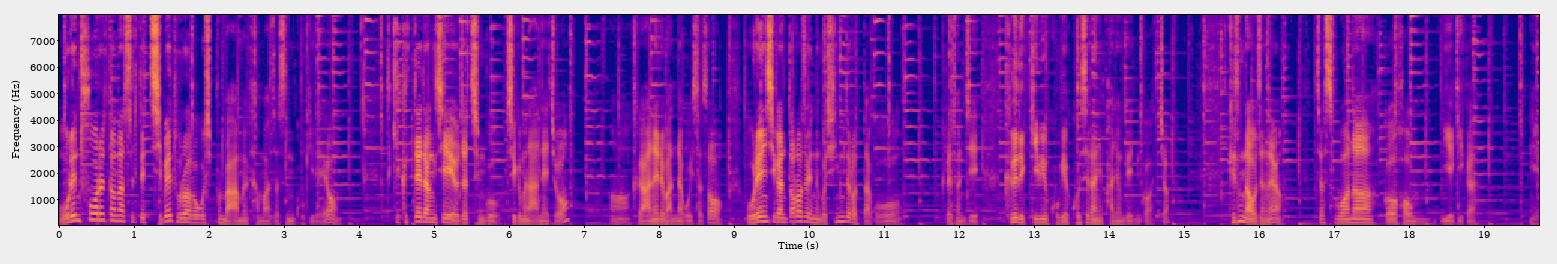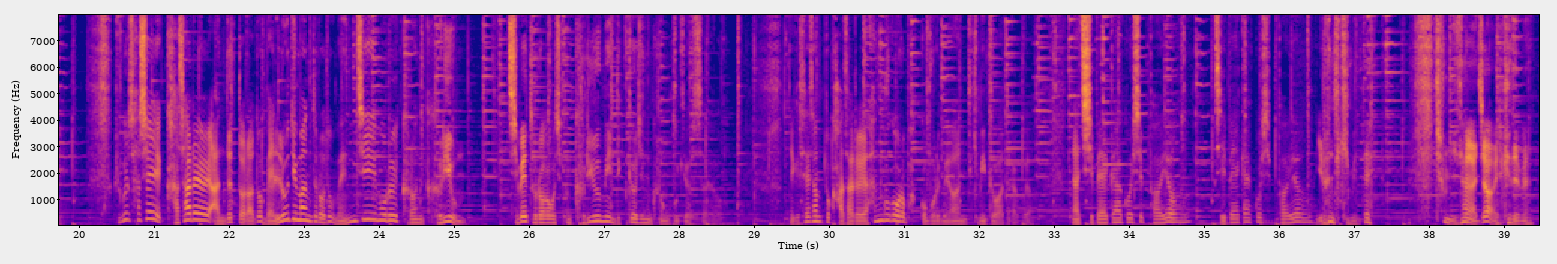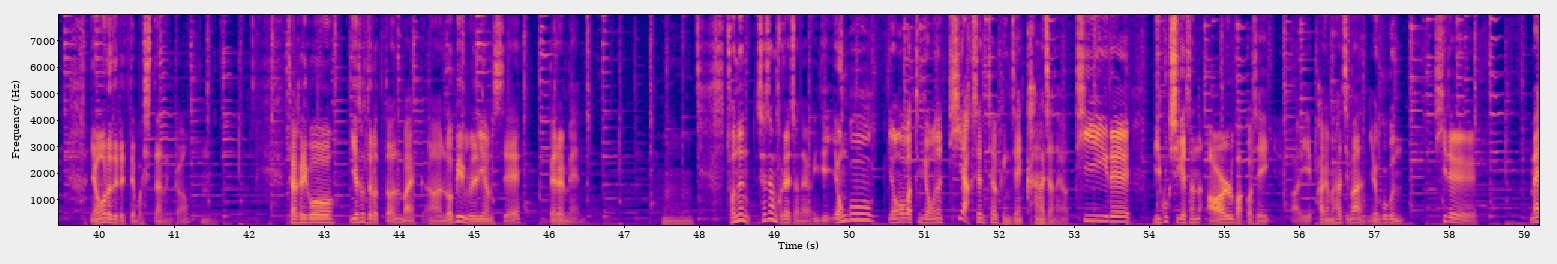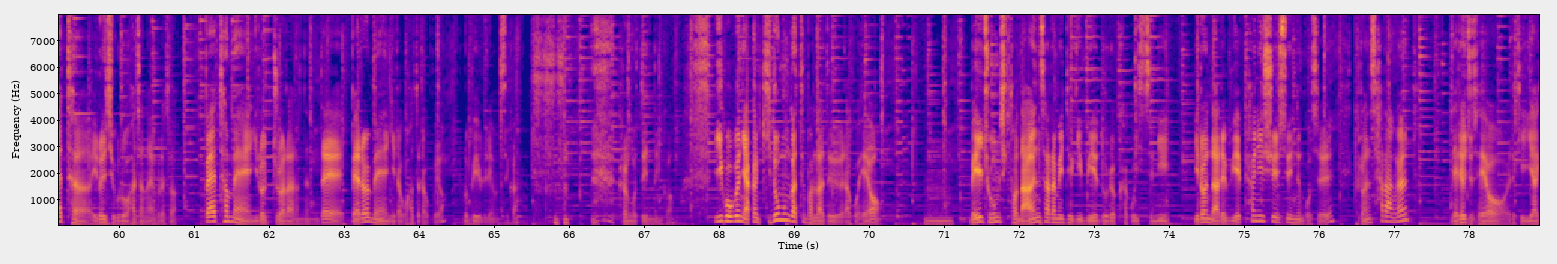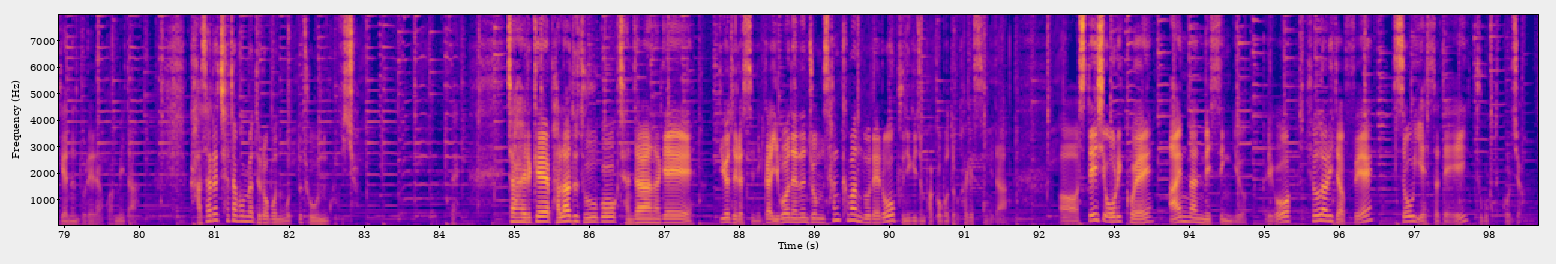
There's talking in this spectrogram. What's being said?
오랜 투어를 떠났을 때 집에 돌아가고 싶은 마음을 담아서 쓴 곡이래요. 특히 그때 당시의 여자친구 지금은 아내죠. 어, 그 아내를 만나고 있어서 오랜 시간 떨어져 있는 것이 힘들었다고 그래서인지 그 느낌이 곡에 고스란히 반영되어 있는 것 같죠? 계속 나오잖아요. Just wanna go home 이 얘기가 예. 그리고 사실 가사를 안 듣더라도 멜로디만 들어도 왠지 모를 그런 그리움, 집에 돌아가고 싶은 그리움이 느껴지는 그런 곡이었어요. 이게 새삼 또 가사를 한국어로 바꿔 부르면 느낌이 묘하더라고요. 나 집에 가고 싶어요. 집에 가고 싶어요. 이런 느낌인데 좀 이상하죠? 이렇게 되면 영어로 들을 때 멋있다는 거. 음. 자 그리고 이어서 들었던 마, 아, 러비 윌리엄스의 Better Man. 음, 저는 세상 그랬잖아요. 이게 영국 영어 같은 경우는 T 악센트가 굉장히 강하잖아요. T를 미국식에서는 R로 바꿔서 아, 발음을 하지만 영국은 T를 matter 이런 식으로 하잖아요. 그래서 better man 이럴 줄 알았는데 better man이라고 하더라고요. 로비 윌리엄스가 그런 것도 있는 거. 이 곡은 약간 기도문 같은 발라드라고 해요. 음, 매일 조금씩 더 나은 사람이 되기 위해 노력하고 있으니 이런 나를 위해 편히 쉴 수 있는 곳을 그런 사랑을 내려주세요. 이렇게 이야기하는 노래라고 합니다. 가사를 찾아보며 들어보는 것도 좋은 곡이죠. 네. 자 이렇게 발라드 두 곡 잔잔하게 띄워드렸으니까 이번에는 좀 상큼한 노래로 분위기 좀 바꿔보도록 하겠습니다. 어, 스테이시 오리코의 I'm Not Missing You 그리고 힐러리 더프의 So Yesterday 두 곡 듣고 오죠.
